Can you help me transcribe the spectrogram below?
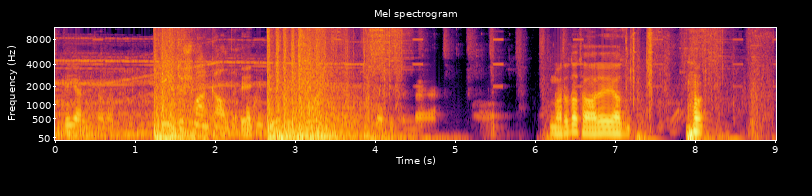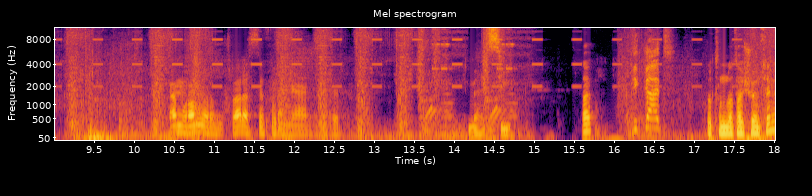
Site gelmiş adam. Bir düşman kaldı. Çok iyisin be. Bunları da tarihe yazın. Ben vuramıyorum hiç var ya sıfırım yani sıfır. merci. Bak Dikkat. sırtımda taşıyorum seni.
